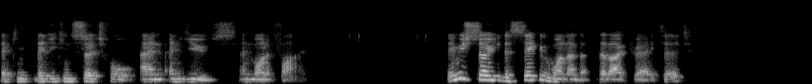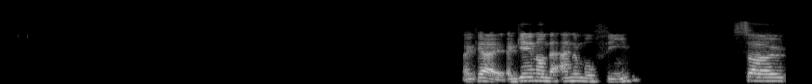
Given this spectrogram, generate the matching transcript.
that can that you can search for and and use and modify. Let me show you the second one that, that I created. Okay, again on the animal theme. So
